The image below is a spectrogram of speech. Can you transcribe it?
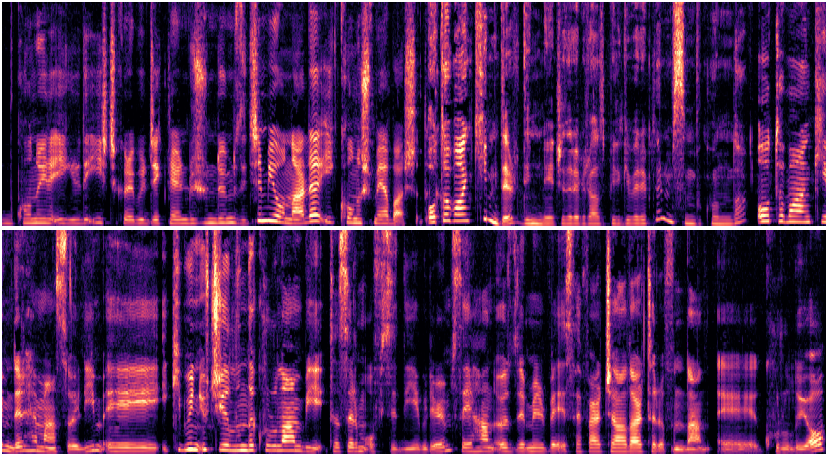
bu konuyla ilgili de iyi iş çıkarabileceklerini düşündüğümüz için bir onlarla ilk konuşmaya başladık. Otoban kimdir? Dinleyicilere biraz bilgi verebilir misin bu konuda? Otoban kimdir? Hemen söyleyeyim. E, 2003 yılında kurulan bir tasarım ofisi diyebilirim. Seyhan Özdemir ve Sefer Çağlar tarafından e, kuruluyor.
